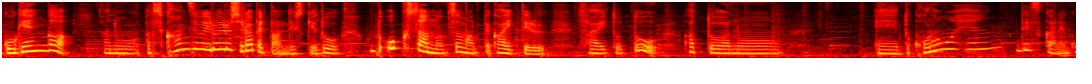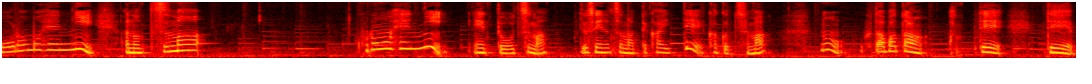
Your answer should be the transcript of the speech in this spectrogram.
語源があの私漢字をいろいろ調べたんですけど本当奥さんの妻って書いてるサイトとあとあのえっ、ー、と衣編ですかね衣編にあの妻衣編にえっ、ー、と妻女性の妻って書いて書く妻の2パターンあってで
